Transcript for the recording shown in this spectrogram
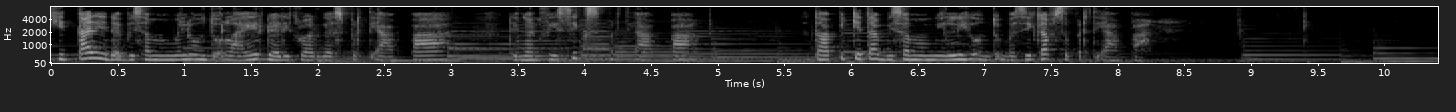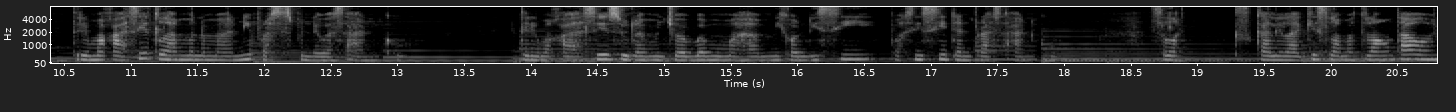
Kita tidak bisa memilih untuk lahir dari keluarga seperti apa, dengan fisik seperti apa, tetapi kita bisa memilih untuk bersikap seperti apa. Terima kasih telah menemani proses pendewasaanku. Terima kasih sudah mencoba memahami kondisi, posisi, dan perasaanku. Sekali lagi selamat ulang tahun.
